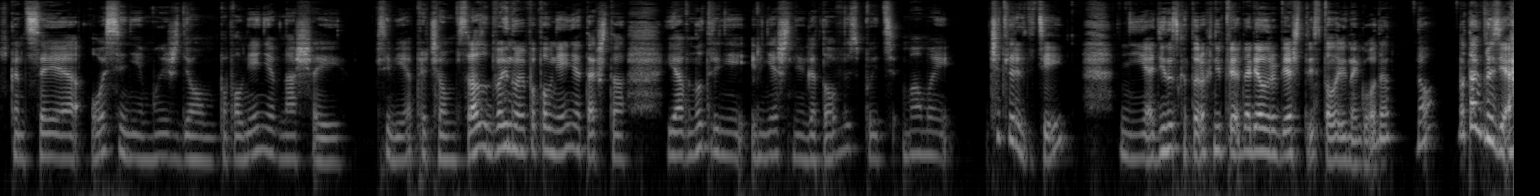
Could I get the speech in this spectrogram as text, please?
В конце осени мы ждем пополнения в нашей семье, причем сразу двойное пополнение, так что я внутренне и внешне готовлюсь быть мамой четверых детей, ни один из которых не преодолел рубеж три с половиной года. Но вот так, друзья.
